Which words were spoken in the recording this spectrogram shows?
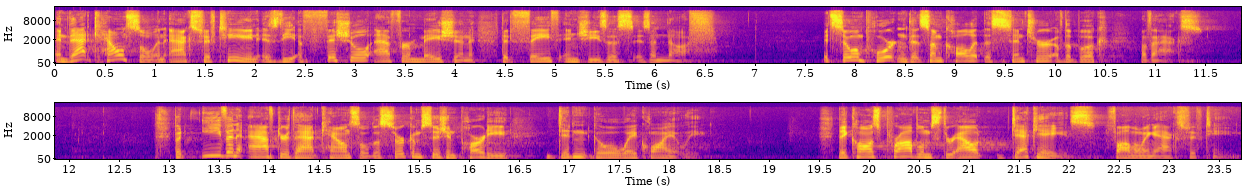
And that council in Acts 15 is the official affirmation that faith in Jesus is enough. It's so important that some call it the center of the book of Acts. But even after that council, the circumcision party didn't go away quietly. They caused problems throughout decades following Acts 15.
